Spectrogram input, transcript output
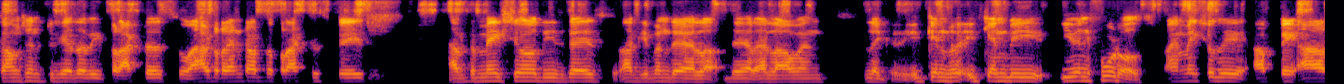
comes in together. We practice. So I have to rent out the practice space. I have to make sure these guys are given their their allowance. Like it can it can be even food also. I make sure they are pay are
